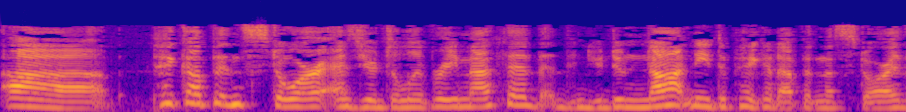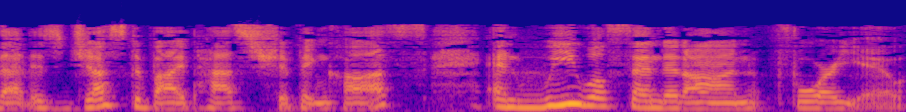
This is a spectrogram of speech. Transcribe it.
uh, pick up in store as your delivery method. You do not need to pick it up in the store. That is just to bypass shipping costs, and we will send it on for you.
